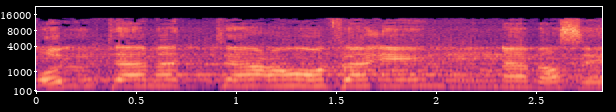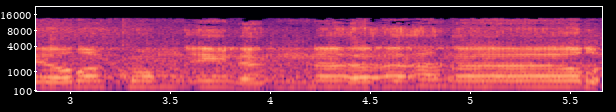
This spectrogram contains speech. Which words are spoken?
قل تمتعوا فإن مصيركم إلى النار.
